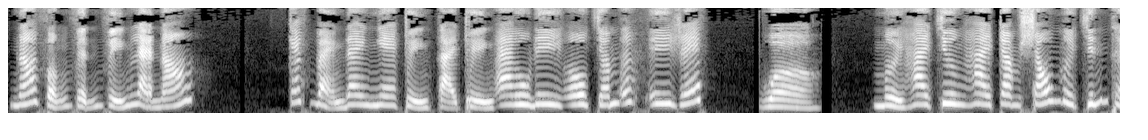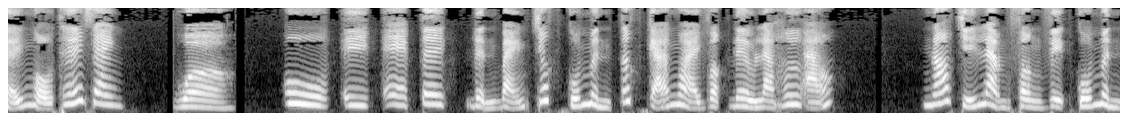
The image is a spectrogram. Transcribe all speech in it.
nó vẫn vĩnh viễn là nó. Các bạn đang nghe truyện tại truyện audio.fiz. Wow! 12 chương 269 thể ngộ thế gian. Wow! U, I, E, T, định bản chất của mình tất cả ngoại vật đều là hư ảo. Nó chỉ làm phần việc của mình,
